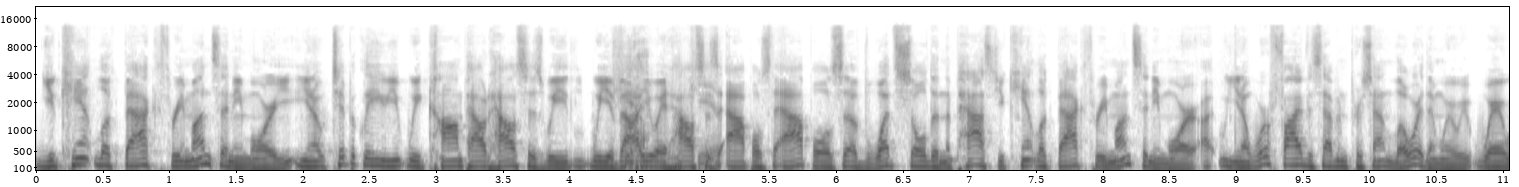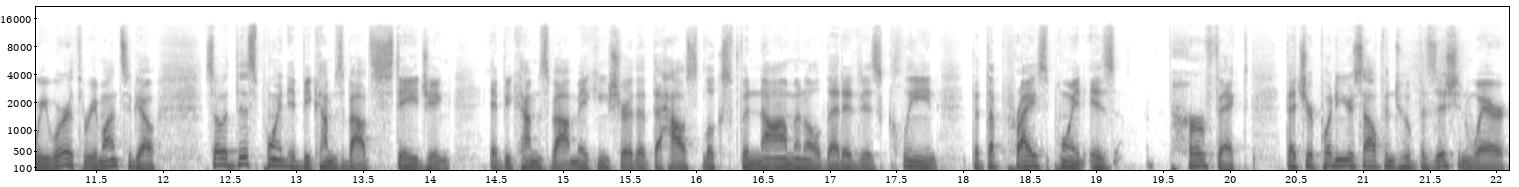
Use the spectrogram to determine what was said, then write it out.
you can't look back three months anymore. You, you know, typically we, compound houses. We we evaluate you houses can't. apples to apples of what's sold in the past. You can't look back three months anymore. Uh, You know, we're five to seven percent lower than where we where we were three months ago. So at this point, it becomes about staging. It becomes about making sure that the house looks phenomenal, that it is clean, that the price point is perfect, that you're putting yourself into a position where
